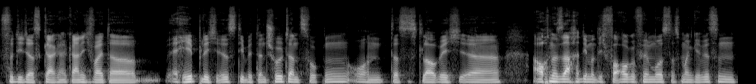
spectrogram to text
für die das gar, gar nicht weiter erheblich ist, die mit den Schultern zucken. Und das ist, glaube ich, äh, auch eine Sache, die man sich vor Augen führen muss, dass man gewissen,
